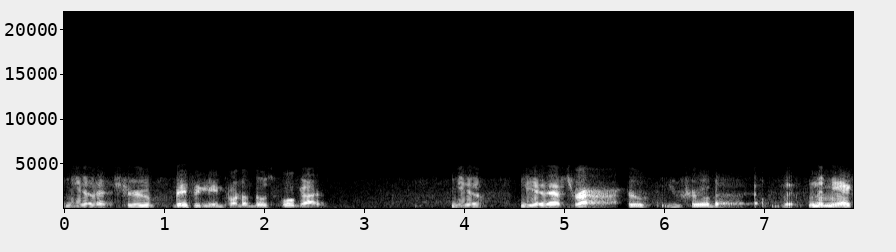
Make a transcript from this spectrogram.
Yeah, that's true. Basically, in front of those four guys. Yeah, yeah, that's right. True, you true about that. But let me ask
